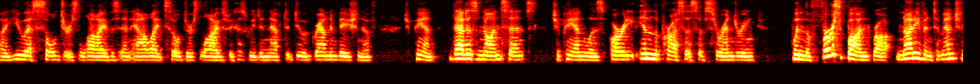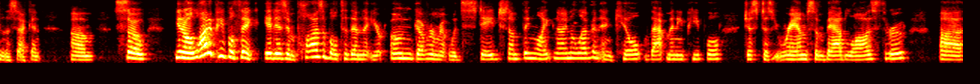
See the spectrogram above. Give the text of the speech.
uh, U.S. soldiers' lives and Allied soldiers' lives because we didn't have to do a ground invasion of Japan. That is nonsense. Japan was already in the process of surrendering when the first bomb dropped, not even to mention the second. Um, so, you know, a lot of people think it is implausible to them that your own government would stage something like 9 11 and kill that many people just to ram some bad laws through. Uh,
